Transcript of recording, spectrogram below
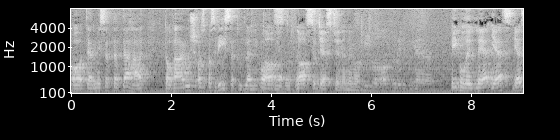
a természettel, tehát a város az, az része tud lenni harmóniában. Last, a last suggestion, and then we'll. People also live together. People live, yes, yes,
